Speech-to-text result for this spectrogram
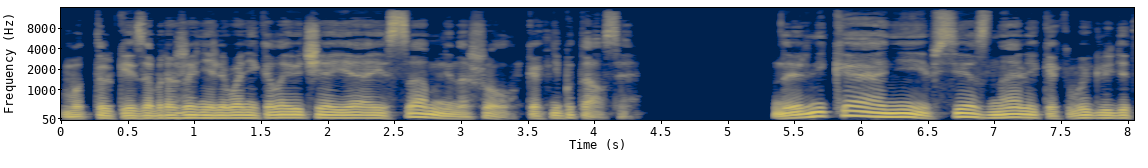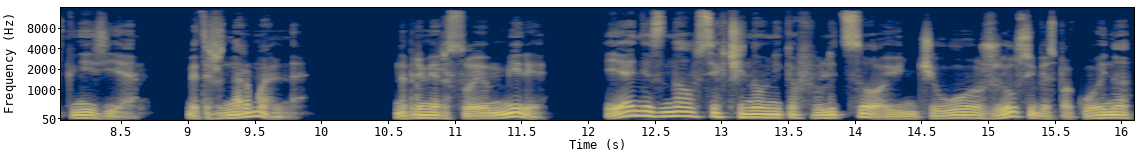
Вот только изображение Льва Николаевича я и сам не нашел, как не пытался. Наверняка они все знали, как выглядят князья. Это же нормально. Например, в своем мире я не знал всех чиновников в лицо и ничего, жил себе спокойно.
